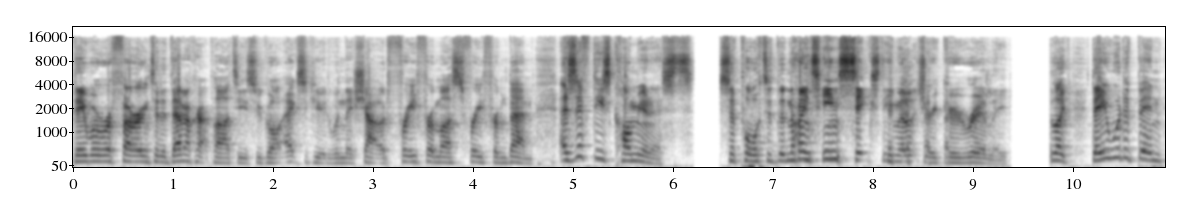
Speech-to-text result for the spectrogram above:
they were referring to the Democrat parties who got executed when they shouted "Free from us, free from them," as if these communists supported the 1960 military coup. Really, like they would have been.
